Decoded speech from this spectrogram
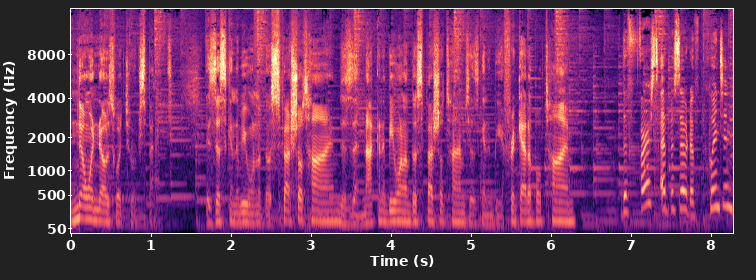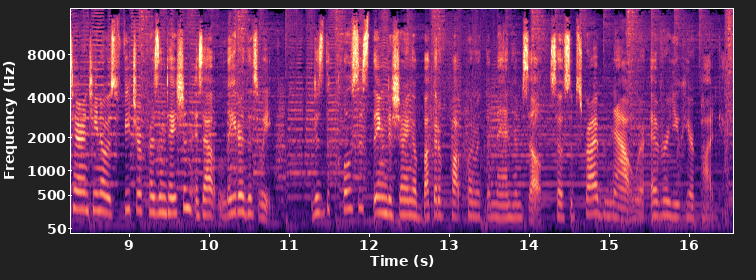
no one knows what to expect. Is this going to be one of those special times? Is it not going to be one of those special times? Is it going to be a forgettable time? The first episode of Quentin Tarantino's feature presentation is out later this week. It is the closest thing to sharing a bucket of popcorn with the man himself, so subscribe now wherever you hear podcasts.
